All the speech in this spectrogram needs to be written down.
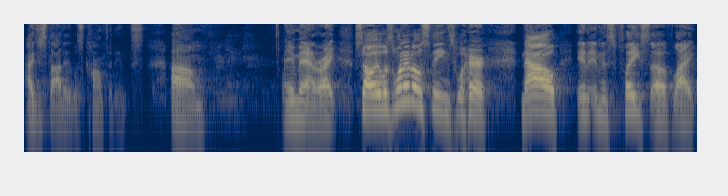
I just thought it was confidence. Um, amen. Right. So it was one of those things where now in in this place of like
